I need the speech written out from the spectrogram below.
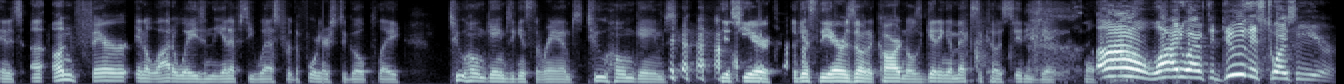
and it's uh, unfair in a lot of ways in the NFC West for the 49ers to go play two home games against the Rams, two home games this year against the Arizona Cardinals, getting a Mexico City game. So. Oh, why do I have to do this twice a year?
